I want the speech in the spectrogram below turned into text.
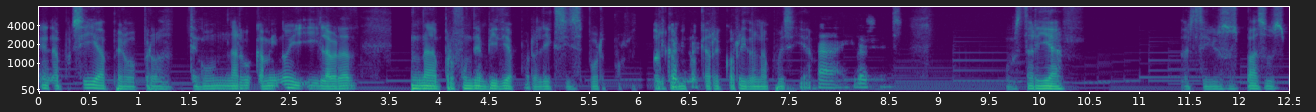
en la poesía, pero, pero tengo un largo camino y, y la verdad, una profunda envidia por Alexis, por, por todo el camino que ha recorrido en la poesía. Ay, gracias. Me gustaría poder seguir sus pasos.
